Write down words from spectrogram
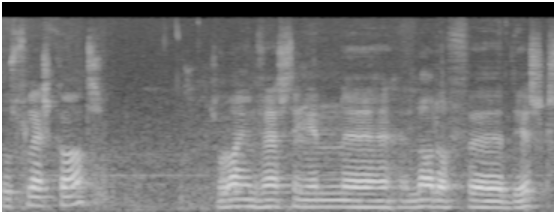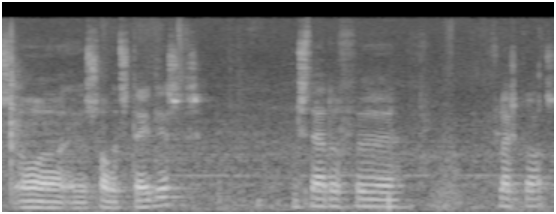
those flash cards. So why investing in uh, a lot of uh, disks or uh, solid state disks instead of uh, flash cards?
